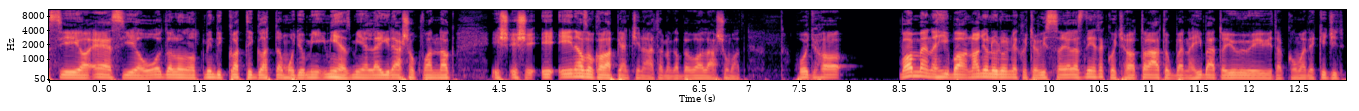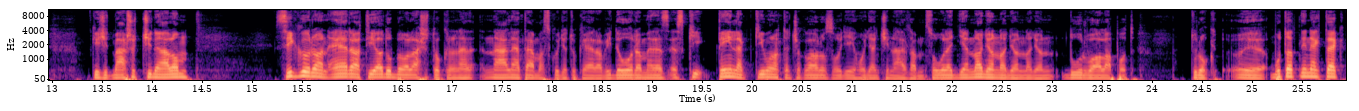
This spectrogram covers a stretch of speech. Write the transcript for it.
SEA, a SEA oldalon, ott mindig kattigattam, hogy mi, mihez milyen leírások vannak, és, és én azok alapján csináltam meg a bevallásomat. Hogyha van benne hiba, nagyon örülnék, hogyha visszajeleznétek, hogyha találtok benne hibát a jövő évét, akkor majd egy kicsit, kicsit máshogy csinálom. Szigorúan erre a ti adóbevallásotokra ne, támaszkodjatok erre a videóra, mert ez, ez ki, tényleg kivonatlan csak arról szól, hogy én hogyan csináltam. Szóval egy ilyen nagyon-nagyon-nagyon durva alapot tudok ö, mutatni nektek,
